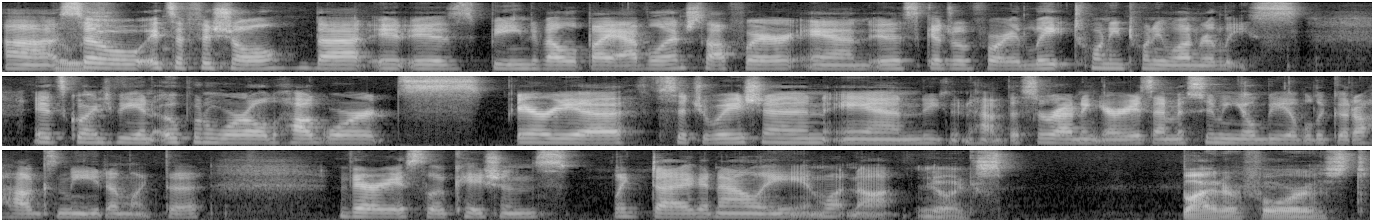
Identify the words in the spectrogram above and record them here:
Uh, was- so it's official that it is being developed by Avalanche Software and it is scheduled for a late 2021 release. It's going to be an open world Hogwarts area situation, and you can have the surrounding areas. I'm assuming you'll be able to go to Hogsmeade and like the various locations, like Diagon Alley and whatnot. You know, like Spider Forest.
